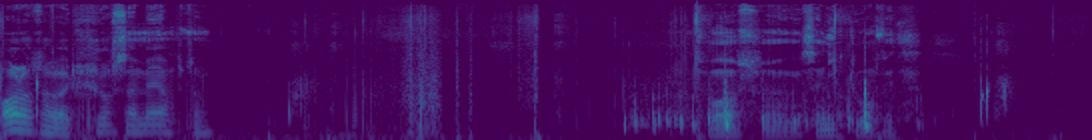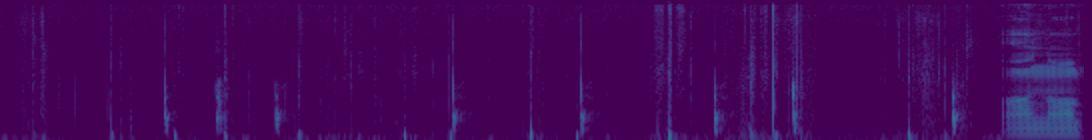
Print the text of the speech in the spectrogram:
Oh là, ça va toujours sa mère, putain. Oh, ça, ça nique tout en fait. Oh non,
